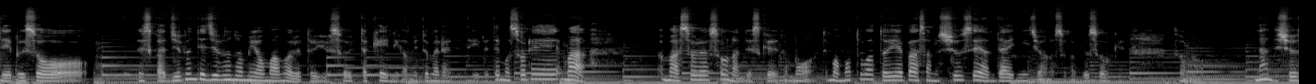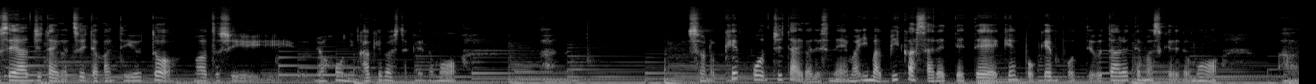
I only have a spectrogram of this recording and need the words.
で、武装ですから自分で自分の身を守るというそういった権利が認められている。でもそれ、まあ、まあそれはそうなんですけれども、でも元はといえばその修正案第2条のその武装権、そのなんで修正案自体がついたかというと、まあ、私の本に書きましたけれども、あのその憲法自体がですね、まあ、今美化されてて憲法憲法って歌われてますけれどもあ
